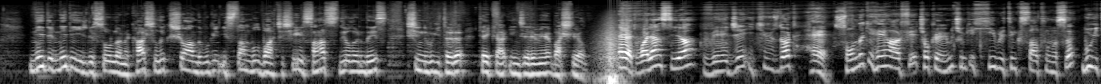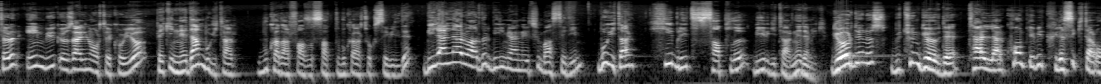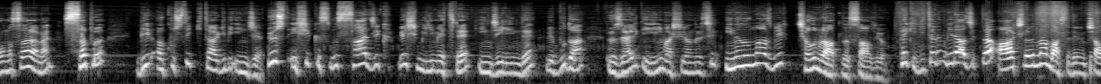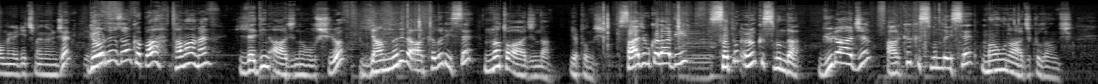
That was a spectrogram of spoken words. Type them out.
Nedir ne değildir sorularına karşılık şu anda bugün İstanbul Bahçeşehir Sanat Stüdyolarındayız. Şimdi bu gitarı tekrar incelemeye başlayalım. Evet Valencia VC204H. Sondaki H harfi çok önemli çünkü hibritin kısaltılması bu gitarın en büyük özelliğini ortaya koyuyor. Peki neden bu gitar bu kadar fazla sattı, bu kadar çok sevildi? Bilenler vardır, bilmeyenler için bahsedeyim. Bu gitar hibrit saplı bir gitar. Ne demek? Gördüğünüz bütün gövde, teller komple bir klasik gitar olmasına rağmen sapı bir akustik gitar gibi ince. Üst eşik kısmı sadece 45 milimetre inceliğinde ve bu da özellikle yeni başlayanlar için inanılmaz bir çalım rahatlığı sağlıyor. Peki gitarın birazcık da ağaçlarından bahsedelim çalmaya geçmeden önce. Gördüğünüz ön kapağı tamamen ladin ağacından oluşuyor. Yanları ve arkaları ise nato ağacından yapılmış. Sadece bu kadar değil. Sapın ön kısmında gül ağacı, arka kısmında ise maun ağacı kullanılmış.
